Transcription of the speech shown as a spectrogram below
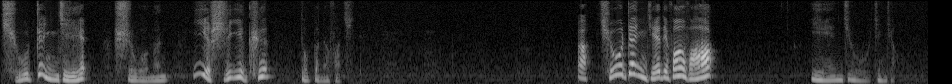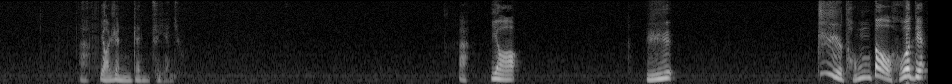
求正解，是我们一时一刻都不能放弃的啊！求正解的方法，研究经教啊，要认真去研究。要与志同道合的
